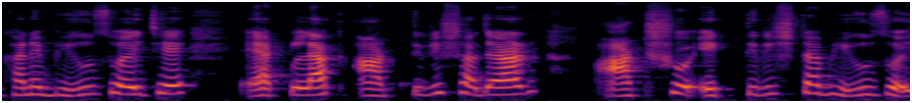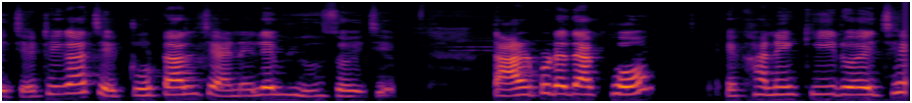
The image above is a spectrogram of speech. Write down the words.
এখানে ভিউজ হয়েছে এক লাখ আটত্রিশ হাজার আটশো একত্রিশটা ভিউজ হয়েছে, ঠিক আছে? টোটাল চ্যানেলে ভিউজ হয়েছে। তারপরে দেখো, এখানে কি রয়েছে?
